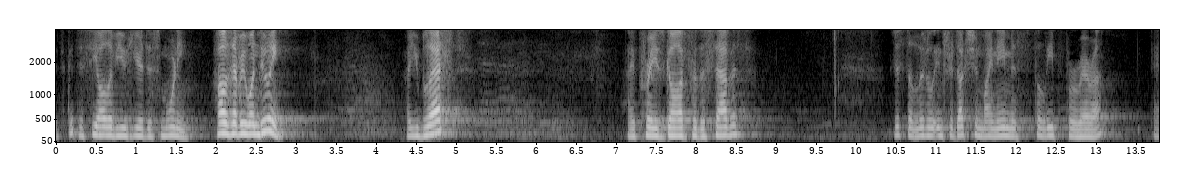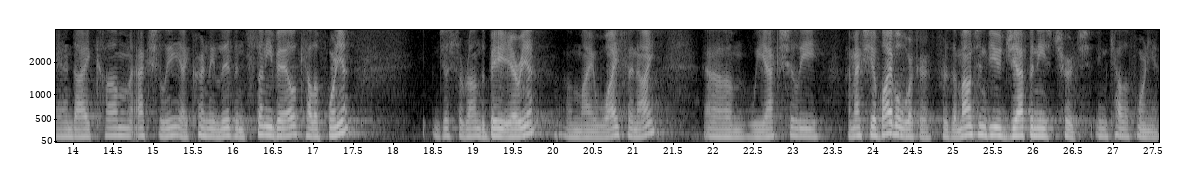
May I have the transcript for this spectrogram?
It's good to see all of you here this morning. How's everyone doing? Are you blessed? I praise God for the Sabbath. Just a little introduction. My name is Philippe Ferreira, and I come actually, I currently live in Sunnyvale, California, just around the Bay Area. My wife and I um, we actually, I'm actually a Bible worker for the Mountain View Japanese Church in California.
